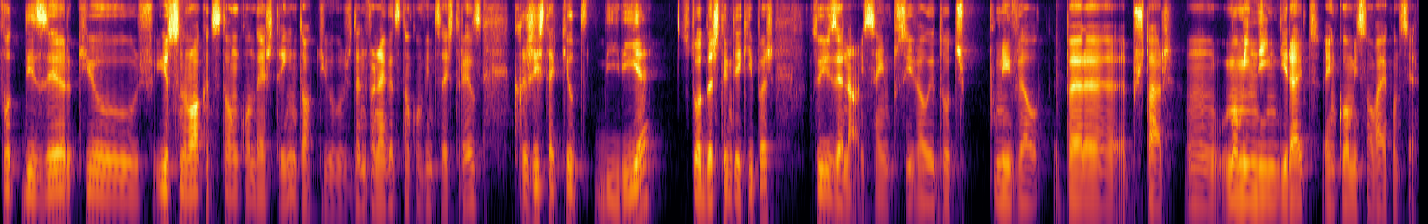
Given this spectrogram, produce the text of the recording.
vou-te dizer que os Houston Rockets estão com 10-30 ou que os Denver Nuggets estão com 26-13, que registro é que eu te diria, de todas as 30 equipas, tu dizer, não, isso é impossível e estou disponível para apostar um- o meu mindinho direito em como isso não vai acontecer.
